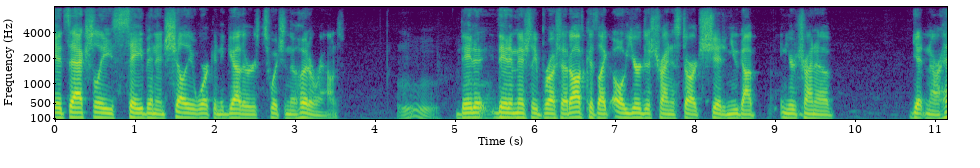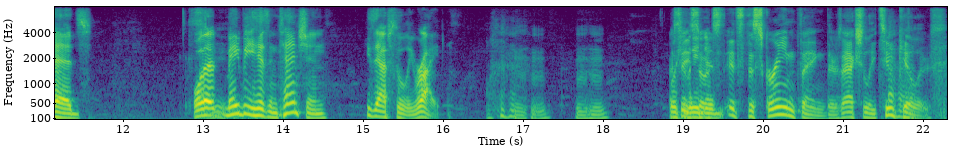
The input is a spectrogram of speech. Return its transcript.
"It's actually Sabin and Shelley working together, switching the hood around." Ooh. They'd they'd initially brush that off because like, oh, you're just trying to start shit, and you got and you're trying to get in our heads. Well, that may be his intention. He's absolutely right. Mm-hmm. Mm-hmm. I Which see. So to- it's it's the scream thing. There's actually two killers.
